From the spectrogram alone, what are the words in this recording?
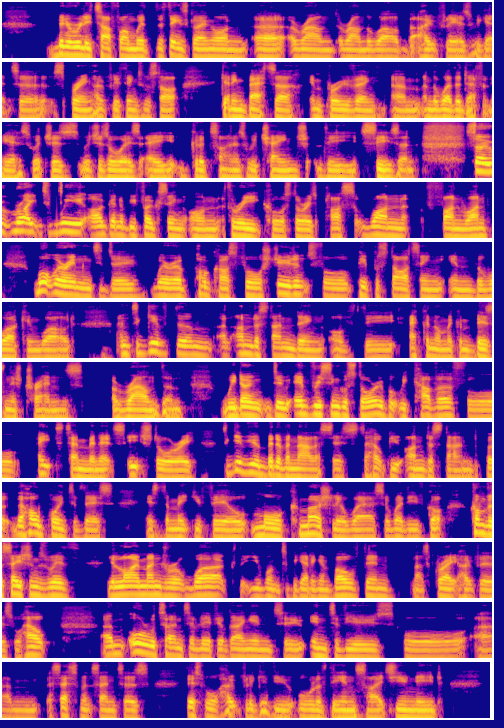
been a really tough one with the things going on uh, around around the world. But hopefully, as we get to spring, hopefully things will start getting better, improving, um, and the weather definitely is, which is which is always a good sign as we change the season. So, right, we are going to be focusing on three core stories plus one fun one. What we're aiming to do, we're a podcast for students, for people starting in the working world, and to give them an understanding of the economic and business trends around them. We don't do every single story, but we cover for eight to 10 minutes each story to give you a bit of analysis to help you understand. But the whole point of this is to make you feel more commercially aware. So, whether you've got conversations with your line manager at work that you want to be getting involved in, that's great. Hopefully, this will help. Um, or alternatively, if you're going into interviews or um, assessment centers, this will hopefully give you all of the insights you need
